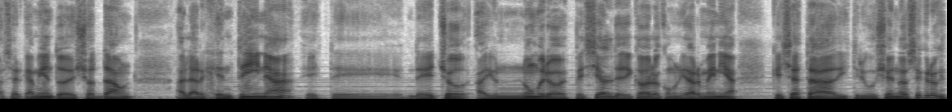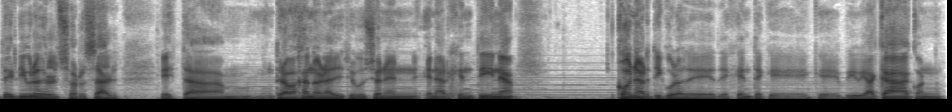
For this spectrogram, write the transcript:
acercamiento de Shutdown a la Argentina. Este, de hecho, hay un número especial dedicado a la comunidad armenia que ya está distribuyéndose. Creo que este libro del Sorsal está mm, trabajando en la distribución en, en Argentina con artículos de, gente que, vive acá, con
